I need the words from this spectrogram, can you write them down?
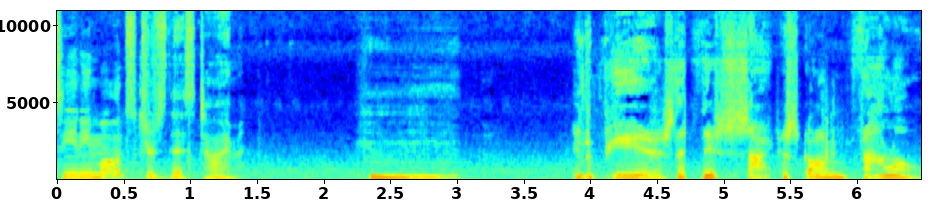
See any monsters this time. Hmm. It appears that this site has gone fallow.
